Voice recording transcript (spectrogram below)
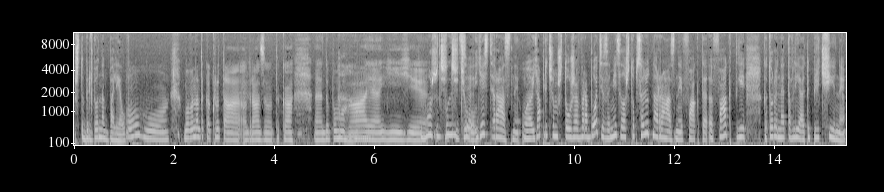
щоб ребенок болів. Ого, бо вона така крута одразу, така допомагає їй. Может ч- быть, чего? есть разные. Я причем, что уже в работе заметила, что абсолютно разные факты, э, факты, которые на это влияют, и причины.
